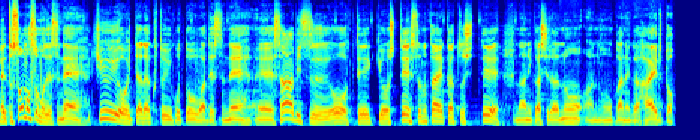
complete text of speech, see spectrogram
えっと、そもそもですね給与をいただくということはですね、えー、サービスを提供してその対価として何かしらのあのお金が入ると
